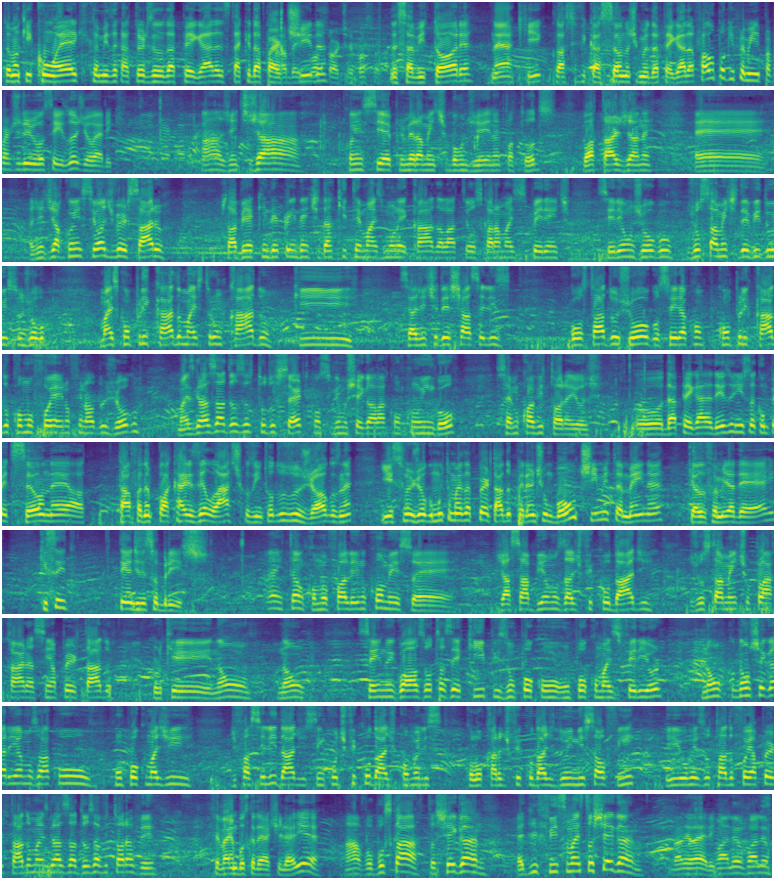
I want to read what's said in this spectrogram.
Estamos aqui com o Eric, camisa 14 da Pegada, destaque da partida. Boa sorte, boa sorte. Dessa vitória, né? Aqui, classificação no time da Pegada. Fala um pouquinho pra mim, pra partida de vocês hoje, ô Eric. Ah, a gente já conhecia, primeiramente, bom dia aí, né, pra todos. Boa tarde já, né? É, a gente já conheceu o adversário, sabia que independente daqui ter mais molecada, lá ter os caras mais experientes, seria um jogo, justamente devido a isso, um jogo mais complicado, mais truncado, que se a gente deixasse eles gostar do jogo seria complicado como foi aí no final do jogo, mas graças a Deus deu tudo certo, conseguimos chegar lá com, com um gol, saímos com a vitória aí hoje. O da pegada desde o início da competição, né, ela tava fazendo placares elásticos em todos os jogos, né, e esse foi um jogo muito mais apertado perante um bom time também, né, que é o Família DR, que você tem a dizer sobre isso? É, então, como eu falei no começo, é, já sabíamos da dificuldade, justamente o placar assim apertado, porque não, não sendo igual às outras equipes, um pouco, um pouco mais inferior, não, não chegaríamos lá com, com um pouco mais de, de facilidade, sim com dificuldade, como eles colocaram dificuldade do início ao fim e o resultado foi apertado, mas graças a Deus a vitória veio. Você vai em busca da artilharia? Ah, vou buscar, tô chegando. É difícil, mas tô chegando. Valeu, Eric. Valeu, valeu.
